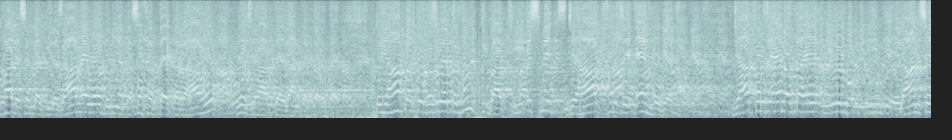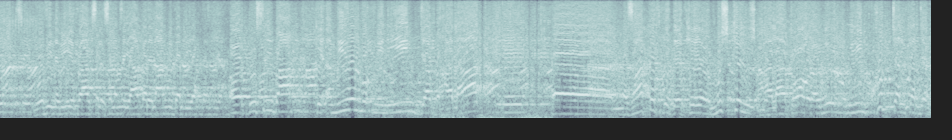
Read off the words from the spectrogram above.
خالص اللہ کی رضا میں وہ دنیا کا سفر طے کر رہا ہو وہ جہاد کا اعلان کرتا ہوتا ہے تو یہاں پر جو غزوہ تبوک کی بات تھی اس میں جہاد فرض عین ہو گیا تھا جہاد فرض عین ہوتا ہے امیر المومنین کے اعلان سے وہ بھی نبی پاک صلی اللہ علیہ وسلم نے یہاں پر اعلان بھی کر دیا اور دوسری بات کہ امیر المومنین جب حالات کے نزاکت کو دیکھے اور مشکل حالات ہوں اور امیر المؤمنین خود چل کر جب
